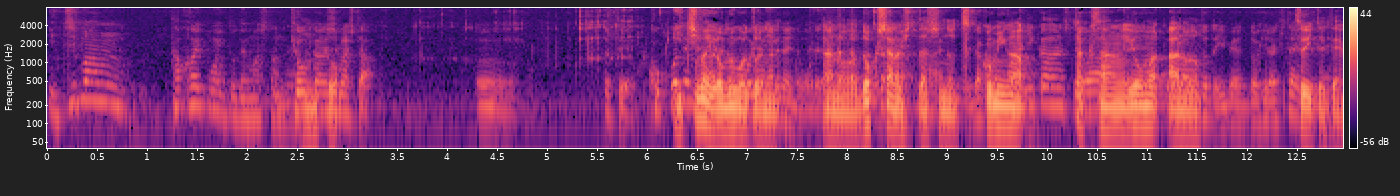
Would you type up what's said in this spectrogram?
一番高いポイント出ましたね。共感しました。うん1話読むごとにあの読者の人たちのツッコミがたくさん読まあのついてて。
